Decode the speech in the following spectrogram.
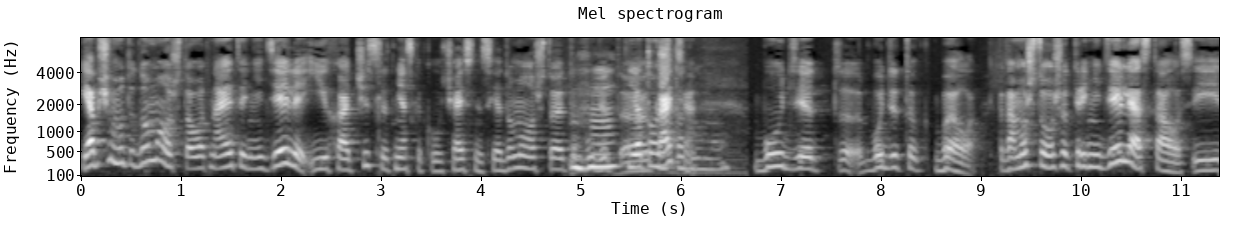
Я почему-то думала, что вот на этой неделе их отчислят несколько участниц. Я думала, что это угу, будет э, я Катя. Тоже так думала будет, будет Белла. Потому что уже три недели осталось, и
